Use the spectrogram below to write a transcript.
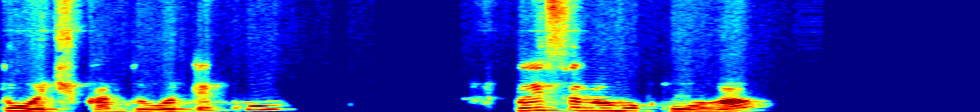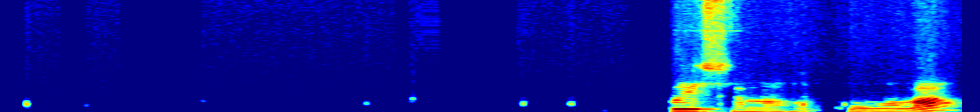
точка дотику вписаного кола. Вписаного кола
